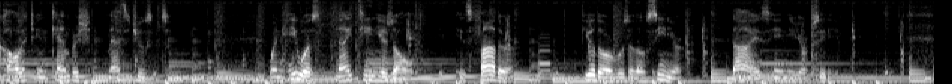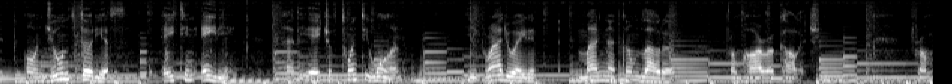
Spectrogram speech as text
College in Cambridge, Massachusetts. When he was 19 years old, his father, Theodore Roosevelt Sr., dies in New York City. On June 30th, 1880, at the age of 21, he graduated magna cum laude from Harvard College. From,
